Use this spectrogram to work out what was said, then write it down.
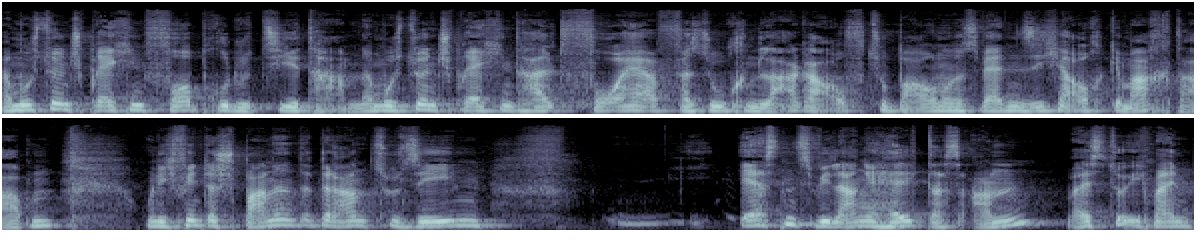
da musst du entsprechend vorproduziert haben. Da musst du entsprechend halt vorher versuchen, Lager aufzubauen und das werden sie sicher auch gemacht haben. Und ich finde das Spannende daran zu sehen, erstens, wie lange hält das an? Weißt du, ich meine,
